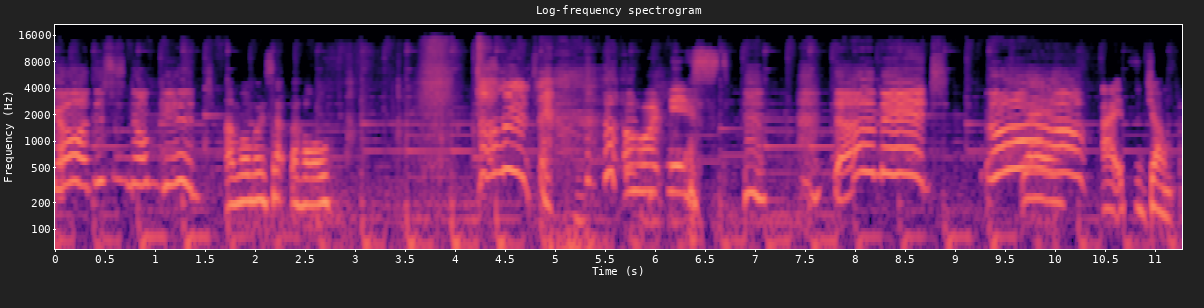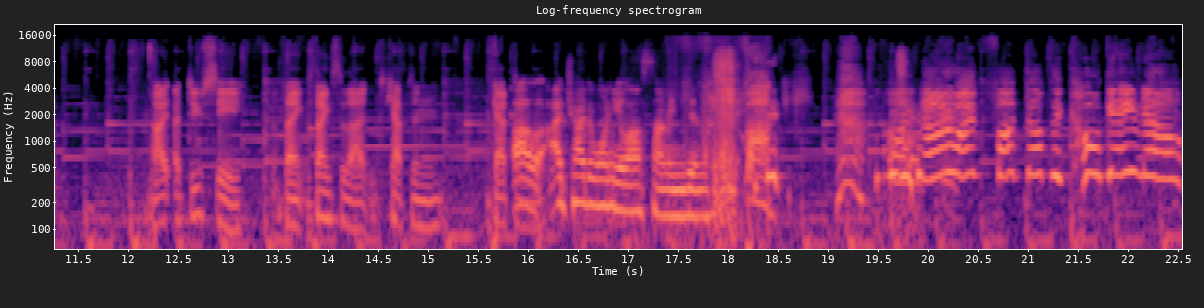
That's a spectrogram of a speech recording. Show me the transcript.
God, this is not good. I'm almost at the hole. Damn it! Oh, I missed. Damn it! Ah! Alright, it's a jump. I, I do see. Thank, thanks to that, Captain. Captain. Oh, I tried to warn you last time and you didn't. Fuck! oh no, I fucked up the whole game now.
